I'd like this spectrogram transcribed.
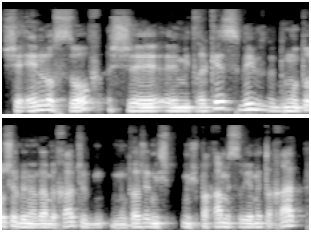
שאין לו סוף שמתרכז סביב דמותו של בן אדם אחד של דמותה של משפחה מסוימת אחת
